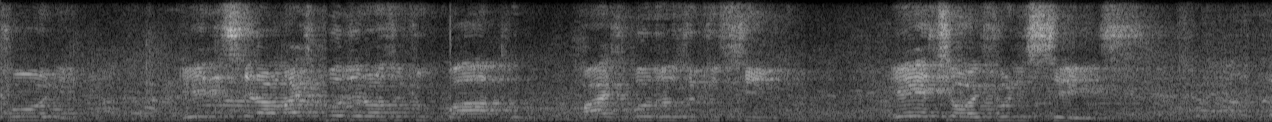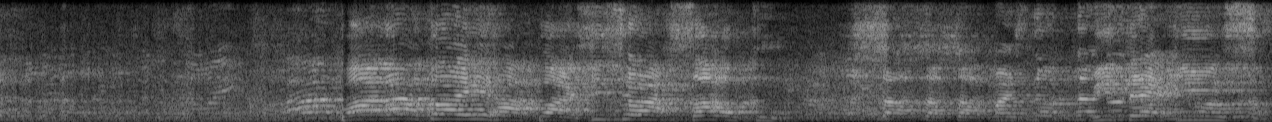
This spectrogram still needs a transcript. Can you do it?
iPhone. Ele será mais poderoso que o 4, mais poderoso que o 5. Este é o iPhone 6. Parado aí, rapaz! Isso é um assalto! Tá, tá, tá, mas não. não Me não, entregue não, isso!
